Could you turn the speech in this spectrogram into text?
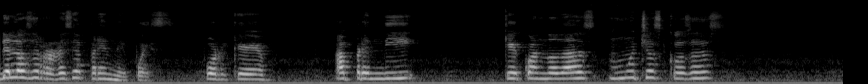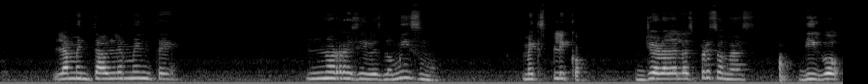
de los errores se aprende, pues. Porque aprendí que cuando das muchas cosas, lamentablemente no recibes lo mismo. Me explico. Yo era de las personas, digo,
